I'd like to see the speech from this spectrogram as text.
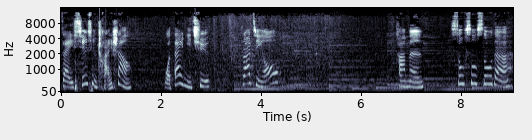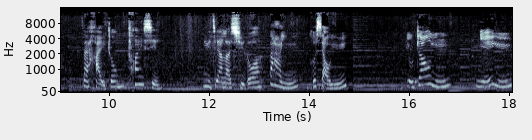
在星星船上，我带你去，抓紧哦！他们嗖嗖嗖的在海中穿行，遇见了许多大鱼。和小鱼，有章鱼、鲶鱼、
